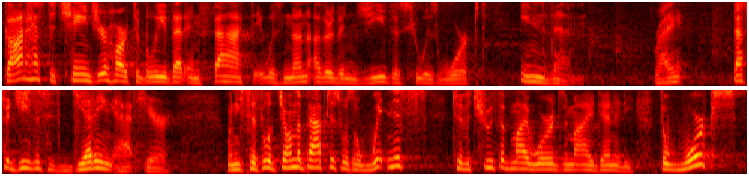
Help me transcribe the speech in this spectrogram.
God has to change your heart to believe that, in fact, it was none other than Jesus who was worked in them, right? That's what Jesus is getting at here when he says, Look, John the Baptist was a witness to the truth of my words and my identity. The works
